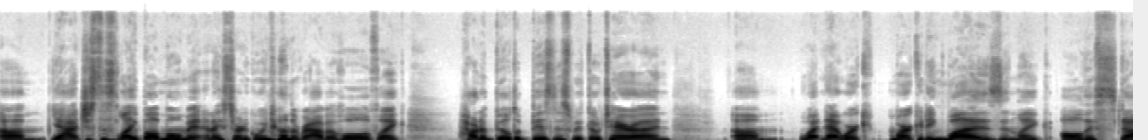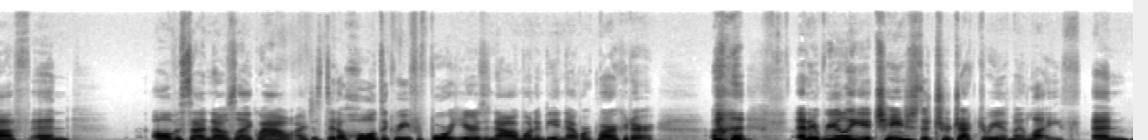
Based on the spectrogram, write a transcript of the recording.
um yeah just this light bulb moment and I started going down the rabbit hole of like how to build a business with doTERRA and um what network marketing was and like all this stuff. And all of a sudden I was like, wow, I just did a whole degree for four years and now I want to be a network marketer. and it really it changed the trajectory of my life. And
